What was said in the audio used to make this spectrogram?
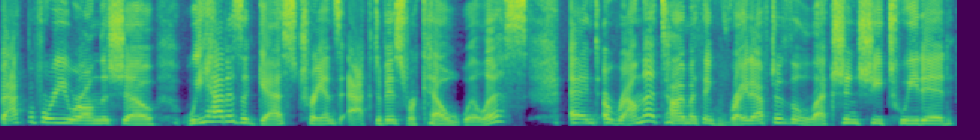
back before you were on the show, we had as a guest trans activist Raquel Willis. And around that time, I think right after the election, she tweeted,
